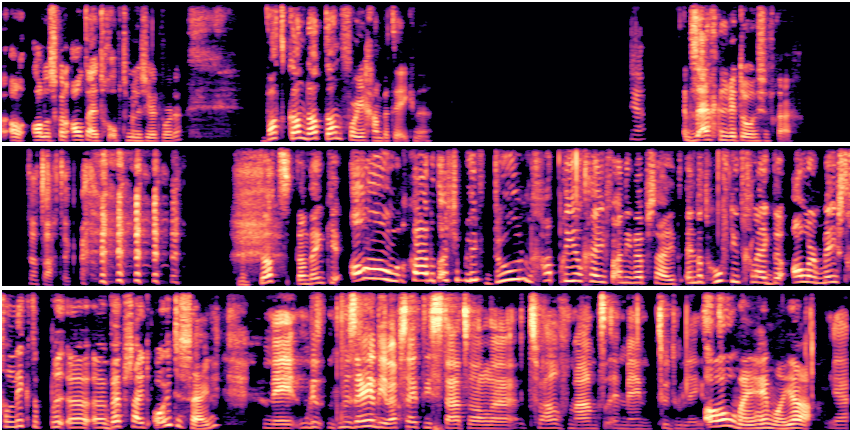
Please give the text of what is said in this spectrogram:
al- alles kan altijd geoptimaliseerd worden. Wat kan dat dan voor je gaan betekenen? Ja. Het is eigenlijk een retorische vraag. Dat dacht ik. Dat, dan denk je, oh, ga dat alsjeblieft doen. Ga prio geven aan die website. En dat hoeft niet gelijk de allermeest gelikte eh, eh, website ooit te zijn. Nee, ik moet- zeggen, die website die staat al eh, twaalf maanden in mijn to-do-lijst. Oh, mijn hemel, ja. Ja.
